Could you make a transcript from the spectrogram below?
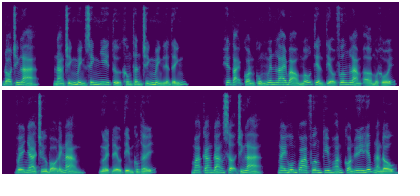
đó chính là, nàng chính mình sinh nhi tử không thân chính mình liền tính. Hiện tại còn cùng nguyên lai bảo mẫu tiền tiểu phương làm ở một khối, về nhà trừ bỏ đánh nàng, người đều tìm không thấy. Mà càng đáng sợ chính là, ngày hôm qua Phương Kim Hoán còn uy hiếp nàng đâu,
